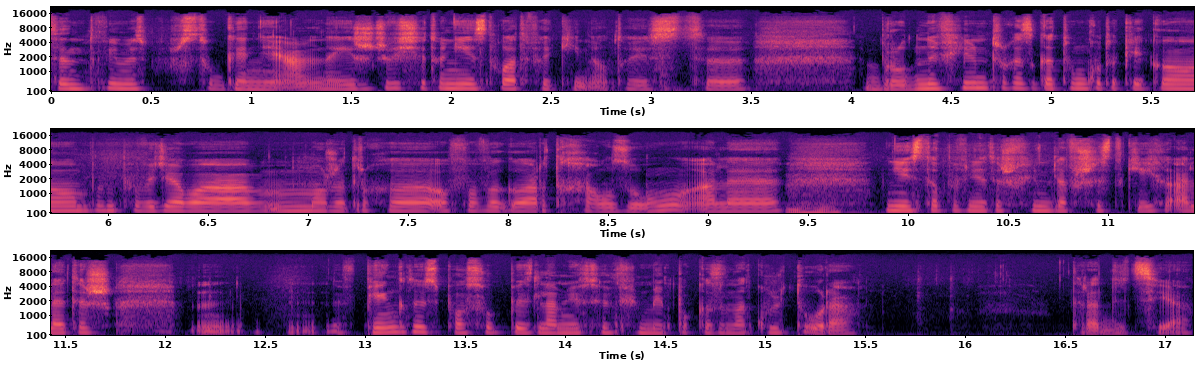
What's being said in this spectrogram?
Ten film jest po prostu genialny i rzeczywiście to nie jest łatwe kino. To jest e, brudny film, trochę z gatunku takiego, bym powiedziała, może trochę ofowego art house'u, ale Mhm. nie jest to pewnie też film dla wszystkich, ale też mm, w piękny sposób jest dla mnie w tym filmie pokazana kultura, tradycja.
